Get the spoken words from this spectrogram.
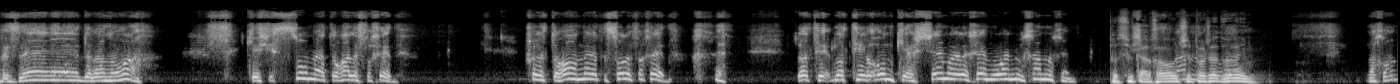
וזה דבר נורא. כי יש איסור מהתורה לפחד. התורה אומרת, אסור לפחד. לא, לא תראום, כי השם אליכם הוא הנלחם לכם. פסוק האחרון של פרשת דברים. נכון.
